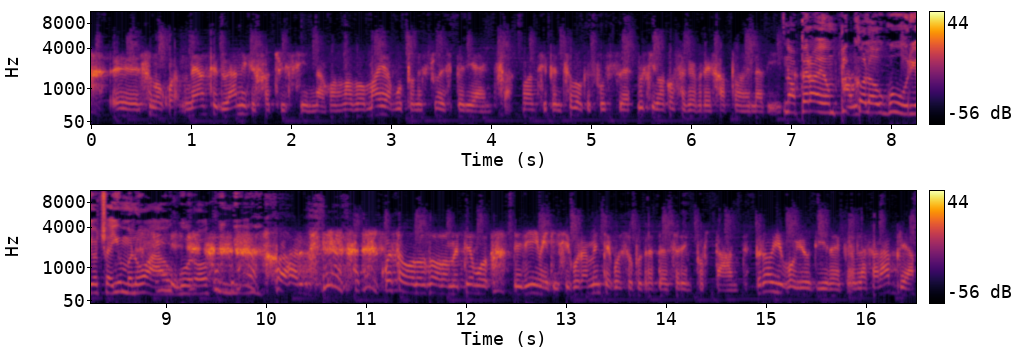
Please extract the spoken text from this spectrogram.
eh, sono qua, neanche due anni che faccio il sindaco, non avevo mai avuto nessuna esperienza, anzi pensavo che fosse l'ultima cosa che avrei fatto nella vita. No, però è un piccolo augurio, cioè io me lo auguro. Quindi... Guardi, questo non lo so, non mettiamo dei limiti, sicuramente questo potrebbe essere importante, però io voglio dire che la Calabria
